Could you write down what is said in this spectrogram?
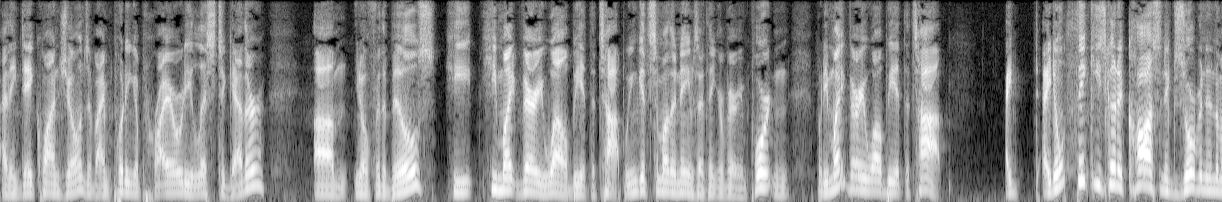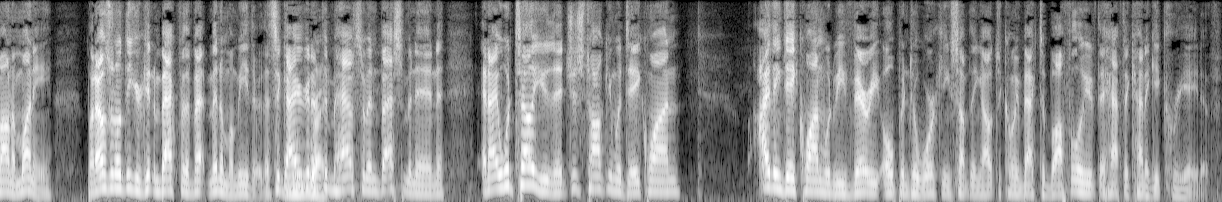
I think Daquan Jones, if I'm putting a priority list together, um, you know, for the Bills, he he might very well be at the top. We can get some other names I think are very important, but he might very well be at the top. I I don't think he's going to cost an exorbitant amount of money, but I also don't think you're getting back for the vet minimum either. That's a guy you're going right. to have to have some investment in. And I would tell you that just talking with Daquan – I think Daquan would be very open to working something out to coming back to Buffalo if they have to kind of get creative.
